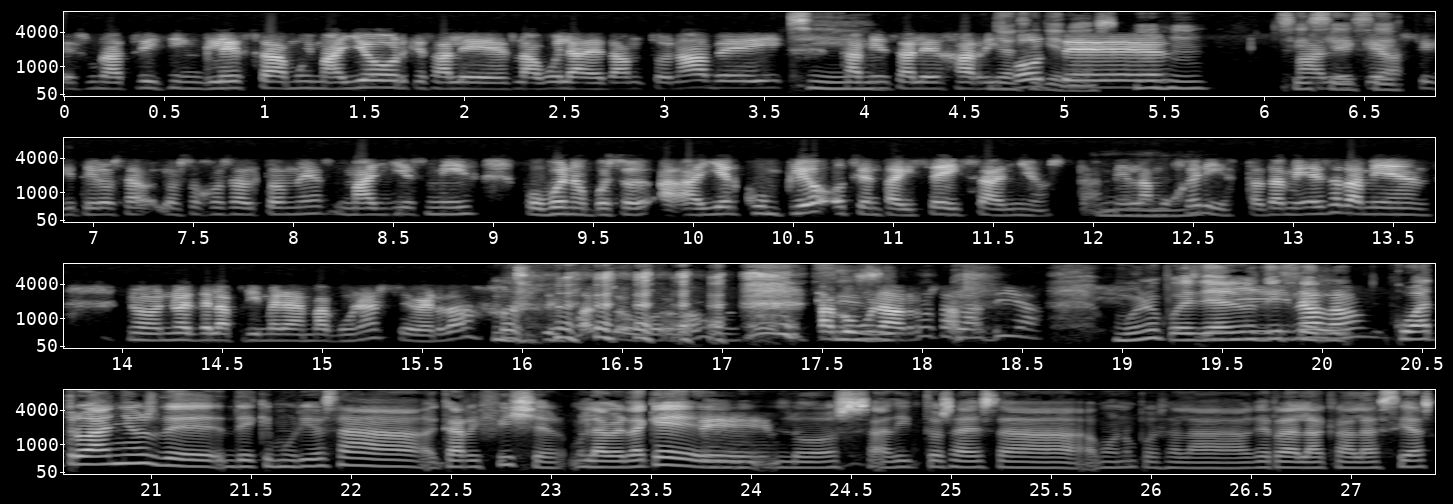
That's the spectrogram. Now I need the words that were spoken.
es una actriz inglesa muy mayor que sale es la abuela de Danton Abbey también sale en Harry Potter Sí, sí, que así que tiene los, ojos altones, Maggie Smith, pues bueno, pues ayer cumplió 86 años también la mm. mujer y está también, esa también no, no es de las primeras en vacunarse, ¿verdad? Pues está como una rosa la tía. Bueno, pues ya nos dice cuatro años de, que murió esa Carrie Fisher. La verdad que los adictos a esa, bueno, pues a la guerra de las galaxias,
